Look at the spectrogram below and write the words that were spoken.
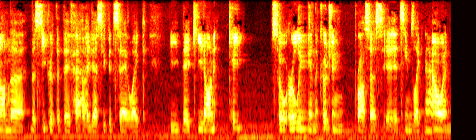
on the the secret that they've had, I guess you could say. Like the, they keyed on Kate so early in the coaching process. It, it seems like now, and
